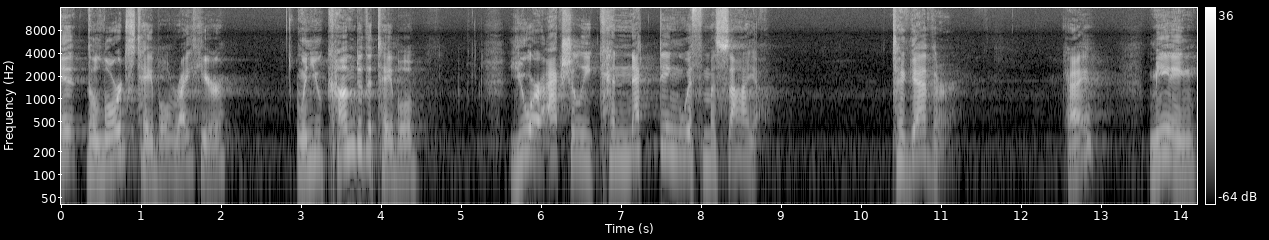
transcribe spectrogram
at the Lord's table right here, when you come to the table, you are actually connecting with Messiah together. Okay? Meaning,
